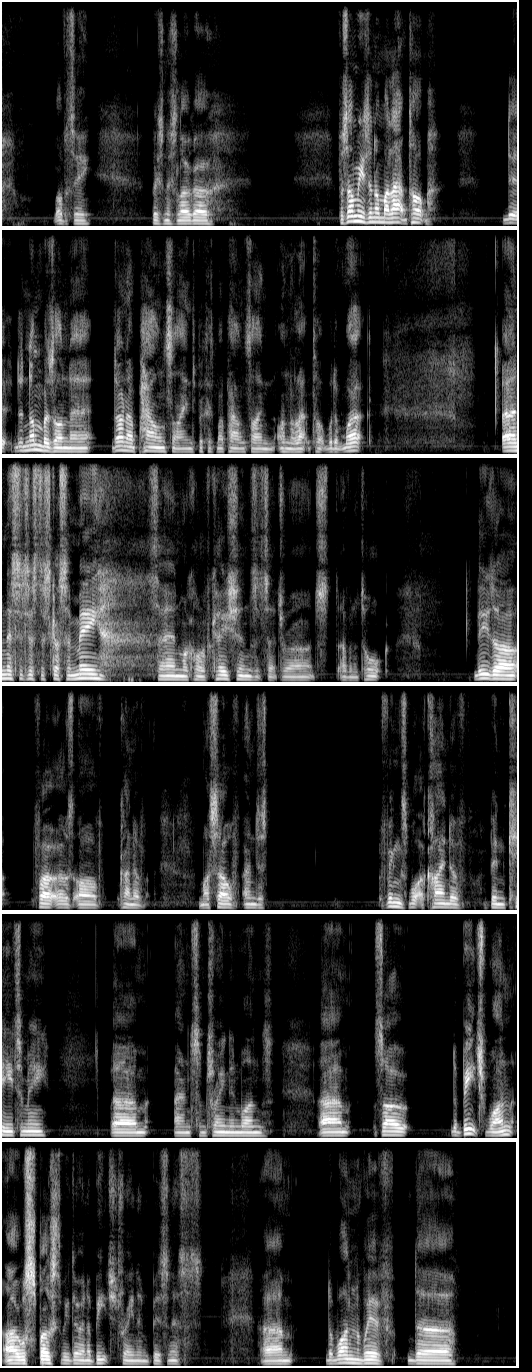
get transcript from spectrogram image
obviously business logo. For some reason on my laptop the the numbers on there don't have pound signs because my pound sign on the laptop wouldn't work. And this is just discussing me saying my qualifications etc just having a talk these are photos of kind of myself and just things what are kind of been key to me um, and some training ones. Um, so the beach one I was supposed to be doing a beach training business. Um, the one with the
